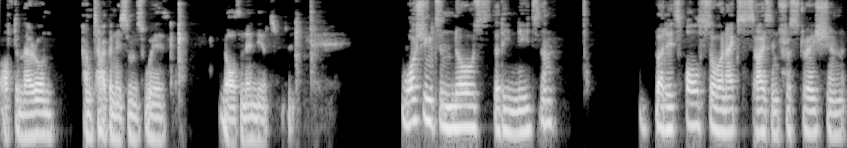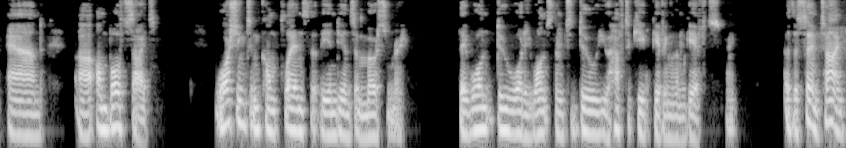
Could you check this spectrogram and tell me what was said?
often their own antagonisms with Northern Indians. Washington knows that he needs them, but it's also an exercise in frustration and uh, on both sides. Washington complains that the Indians are mercenary. They won't do what he wants them to do. You have to keep giving them gifts. Right? At the same time,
